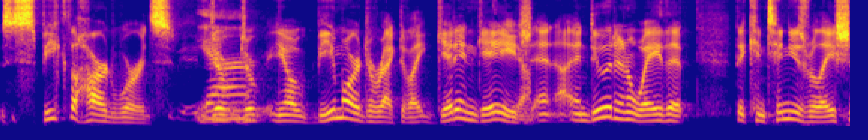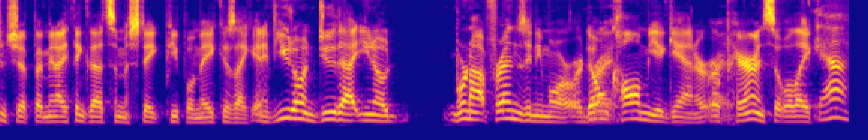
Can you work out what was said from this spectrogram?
speak the hard words Yeah. di- you know be more directive like get engaged and and do it in a way that that continues relationship i mean i think that's a mistake people make is like and if you don't do that you know we're not friends anymore or don't Right. call me again or, or parents that will like Yeah.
